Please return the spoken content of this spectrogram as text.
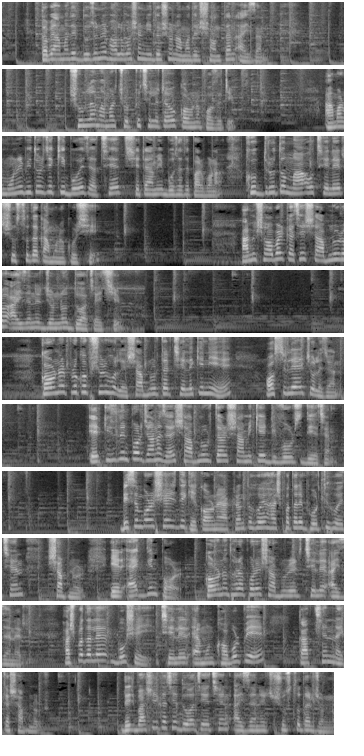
তবে আমাদের দুজনের ভালোবাসার নিদর্শন আমাদের সন্তান আইজান। শুনলাম আমার ছোট্ট ছেলেটাও করোনা পজিটিভ। আমার মনের ভিতর যে কি বয়ে যাচ্ছে সেটা আমি বোঝাতে পারব না। খুব দ্রুত মা ও ছেলের সুস্থতা কামনা করছি। আমি সবার কাছে শাবনুর ও আইজানের জন্য দোয়া চাইছি। করোনার প্রকোপ শুরু হলে শাবনুর তার ছেলেকে নিয়ে অস্ট্রেলিয়ায় চলে যান। এর কিছুদিন পর জানা যায়, শাবনুর তার স্বামীকে ডিভোর্স দিয়েছেন। ডিসেম্বরের শেষ দিকে করোনায় আক্রান্ত হয়ে হাসপাতালে ভর্তি হয়েছেন শাবনুর। এর একদিন পর করোনা ধরা পড়ে শাবনুরের ছেলে আইজানের। হাসপাতালে বসেই ছেলের এমন খবর পেয়ে কাঁদছেন নায়িকা শাবনুর। দেশবাসীর কাছে দোয়া চেয়েছেন আইজানের সুস্থতার জন্য।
